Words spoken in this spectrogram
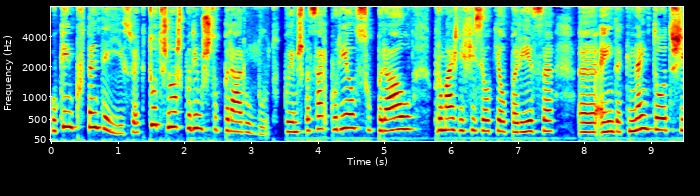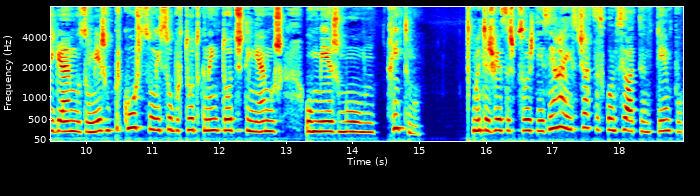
O que é importante é isso, é que todos nós podemos superar o luto, podemos passar por ele, superá-lo, por mais difícil que ele pareça, uh, ainda que nem todos sigamos o mesmo percurso e, sobretudo, que nem todos tenhamos o mesmo ritmo. Muitas vezes as pessoas dizem, ah, isso já te aconteceu há tanto tempo,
